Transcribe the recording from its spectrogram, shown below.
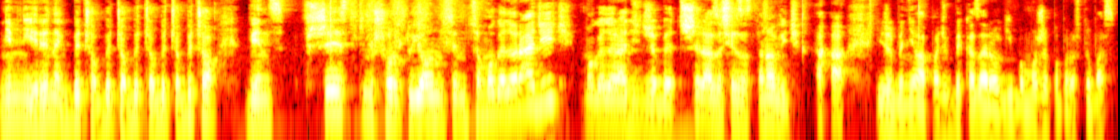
Niemniej rynek byczo, byczo, byczo, byczo, byczo, więc wszystkim shortującym, co mogę doradzić? Mogę doradzić, żeby trzy razy się zastanowić haha, i żeby nie łapać byka za rogi, bo może po prostu was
